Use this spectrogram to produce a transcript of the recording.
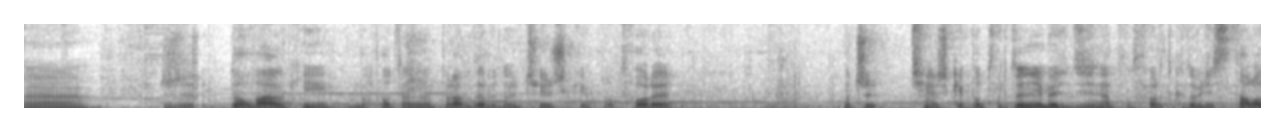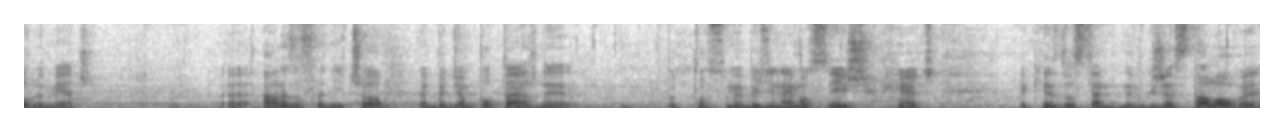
e, że do walki, bo potem naprawdę będą ciężkie potwory. Znaczy, ciężkie potwory. To nie będzie na potwór, tylko to będzie stalowy miecz. E, ale zasadniczo będzie on potężny, bo to w sumie będzie najmocniejszy miecz, jaki jest dostępny w grze stalowy.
